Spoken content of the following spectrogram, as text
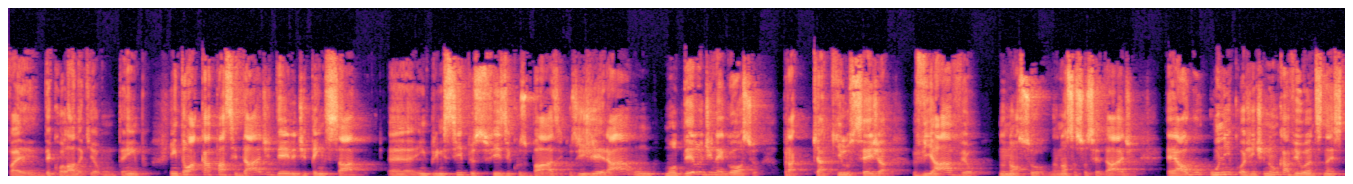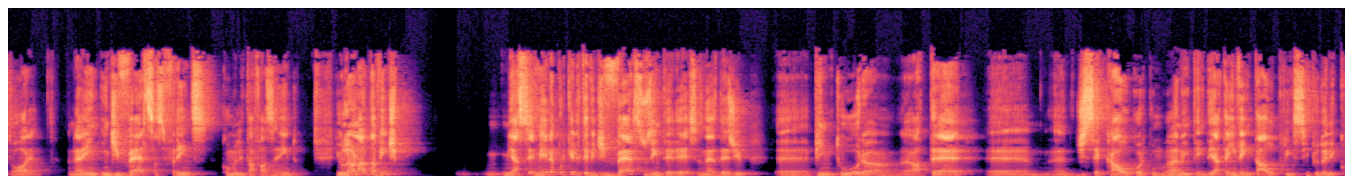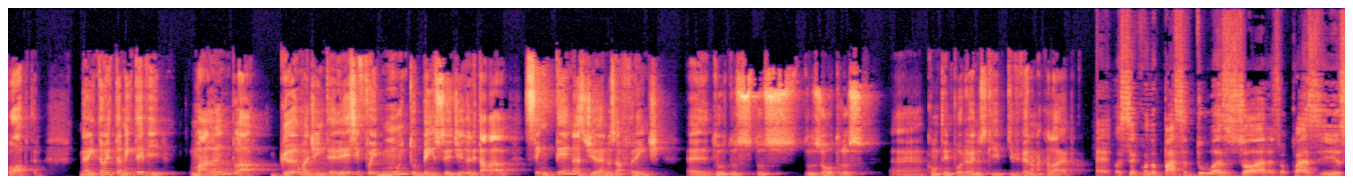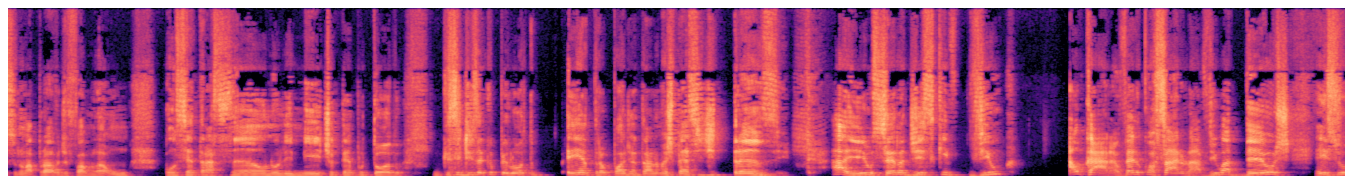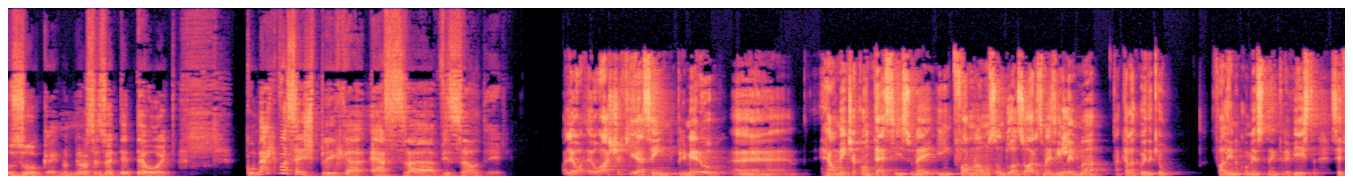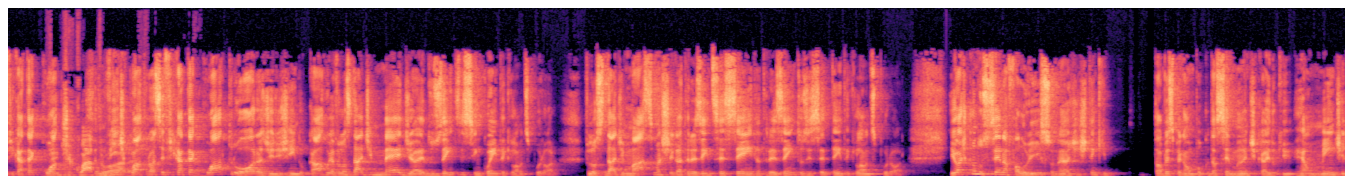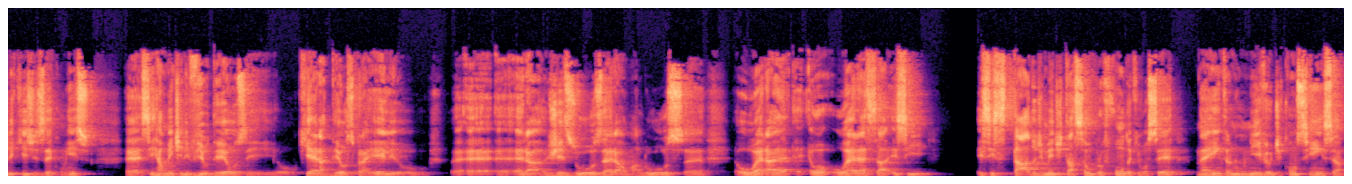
vai decolar daqui a algum tempo. Então, a capacidade dele de pensar é, em princípios físicos básicos e gerar um modelo de negócio para que aquilo seja viável no nosso, na nossa sociedade é algo único, a gente nunca viu antes na história, né, em, em diversas frentes como ele está fazendo. E o Leonardo da Vinci me assemelha porque ele teve diversos interesses, né? desde é, pintura até é, é, dissecar o corpo humano, entender, até inventar o princípio do helicóptero. Né? Então ele também teve uma ampla gama de interesse e foi muito bem sucedido. Ele estava centenas de anos à frente é, do, dos, dos, dos, outros é, contemporâneos que, que viveram naquela época. É, você, quando passa duas horas, ou quase isso, numa prova de Fórmula 1, concentração no limite o tempo todo, o que se diz é que o piloto entra ou pode entrar numa espécie de transe. Aí o Senna disse que viu ao cara, o velho corsário lá, viu a Deus em Suzuka, em 1988. Como é que você explica essa visão dele? Olha, eu, eu acho que, assim, primeiro, é, realmente acontece isso, né? Em Fórmula 1 são duas horas, mas em Le Mans, aquela coisa que eu falei no começo da entrevista, você fica até quatro, 24 são 24 horas. horas, você fica até é. 4 horas dirigindo o carro e a velocidade média é 250 km por hora. Velocidade máxima chega a 360, 370 km por hora. E eu acho que quando o Senna falou isso, né, a gente tem que talvez pegar um pouco da semântica aí do que realmente ele quis dizer com isso. É, se realmente ele viu Deus e o que era Deus para ele, ou era Jesus, era uma luz, é, ou era, ou era essa, esse, esse estado de meditação profunda que você né, entra num nível de consciência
